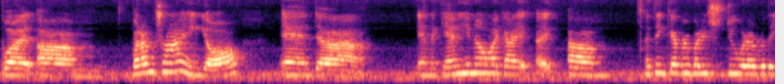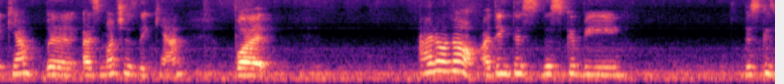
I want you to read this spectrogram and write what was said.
but um, but I'm trying, y'all. And uh, and again, you know, like I I um, I think everybody should do whatever they can, uh, as much as they can, but I don't know. I think this this could be this could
